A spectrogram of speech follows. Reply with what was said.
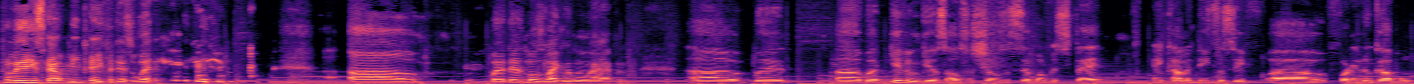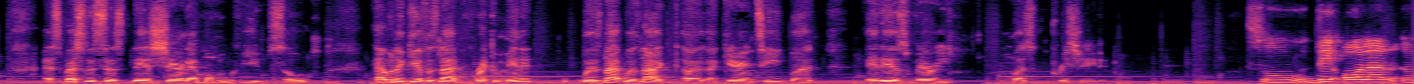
Please help me pay for this wedding. um, but that most likely won't happen. Uh, but uh, but giving gifts also shows a symbol of respect and common decency uh, for the new couple, especially since they're sharing that moment with you. So having a gift is not recommended, but it's not it's not a, a guarantee, but it is very much appreciated. So they all are uh,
